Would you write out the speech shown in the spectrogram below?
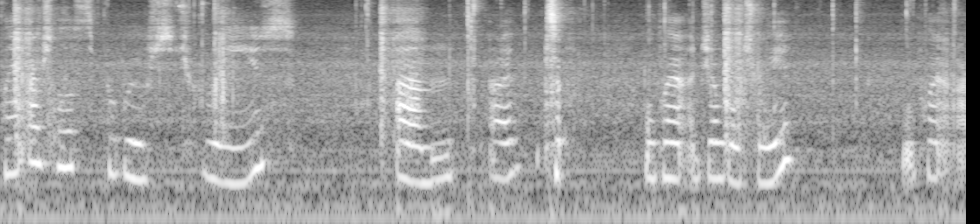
plant our little spruce trees. Um, we'll plant a jungle tree. We'll plant our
